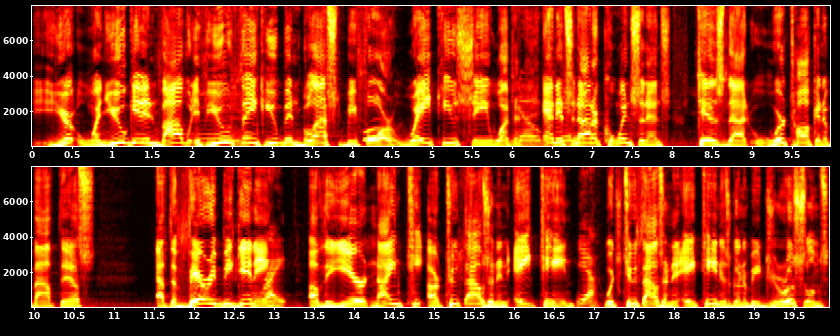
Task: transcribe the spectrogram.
You're when you get involved, if you Mm. think you've been blessed before, wait till you see what. No and it's kidding. not a coincidence, Tiz that we're talking about this at the very beginning Right. of the year 19 or 2018 Yeah. which 2018 is going to be Jerusalem's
